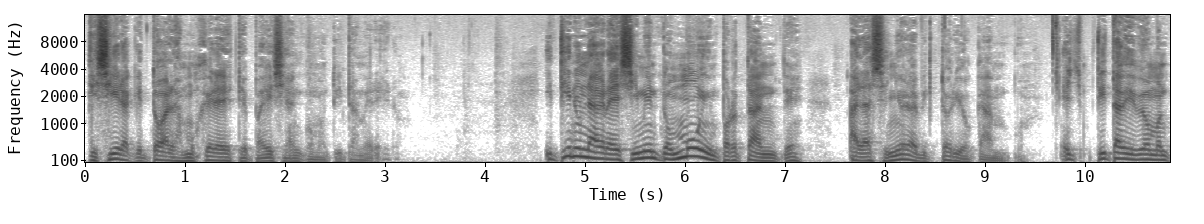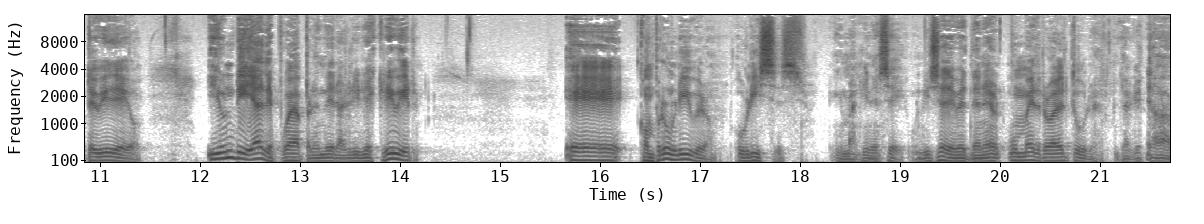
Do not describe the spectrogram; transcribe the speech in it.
quisiera que todas las mujeres de este país sean como Tita Merero. Y tiene un agradecimiento muy importante a la señora Victorio Campo. Tita vivió en Montevideo y un día, después de aprender a leer y escribir, eh, compró un libro, Ulises. Imagínense, Ulises debe tener un metro de altura, ya que estaba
